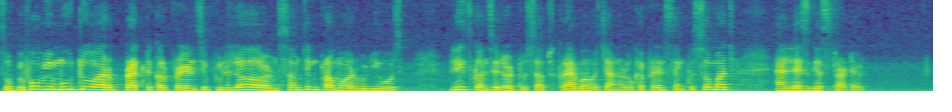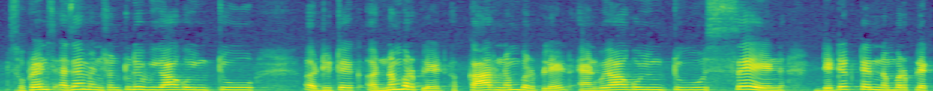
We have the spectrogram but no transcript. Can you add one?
So before we move to our practical friends if you learned something from our videos please consider to subscribe our channel. Okay friends thank you so much and let's get started. So friends as i mentioned today we are going to uh, detect a number plate a car number plate and we are going to send detected number plate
